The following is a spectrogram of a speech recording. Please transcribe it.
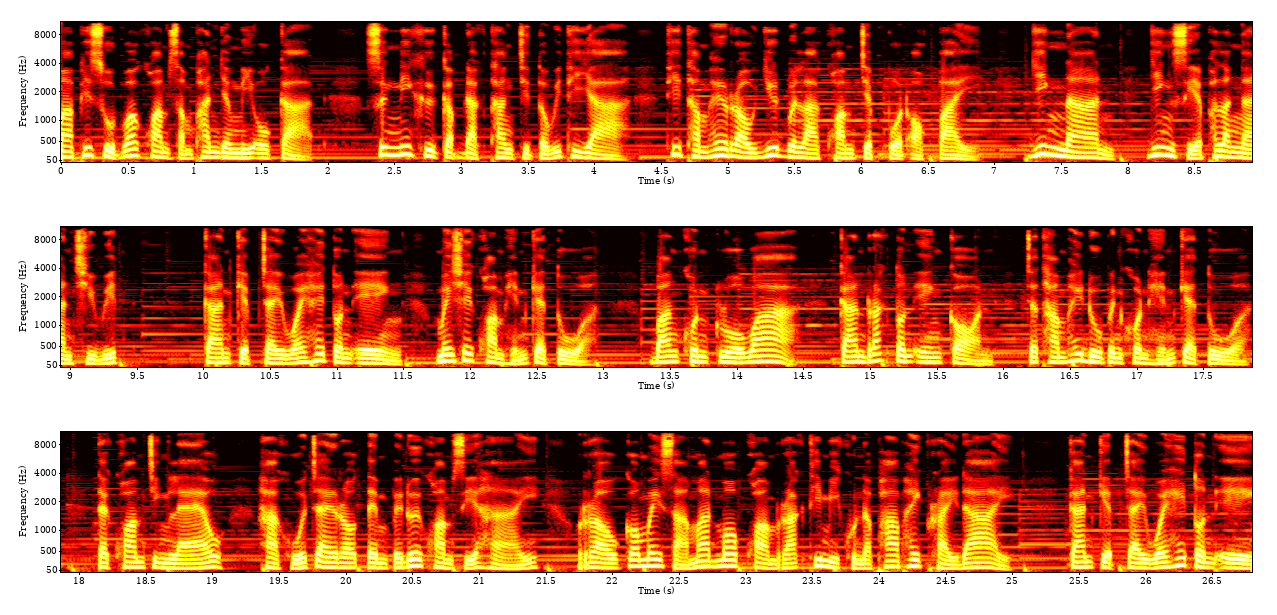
มาพิสูจน์ว่าความสัมพันธ์ยังมีโอกาส ซึ่งนี่คือกับดักทางจิตวิทยา ที่ทำให้เรายืดเวลาความเจ็บปวดออกไป ยิ่งนาน ยิ่งเสียพลังงานชีวิต การเก็บใจไว้ให้ตนเอง ไม่ใช่ความเห็นแก่ตัว บางคนกลัวว่า การรักตนเองก่อน จะทำให้ดูเป็นคนเห็นแก่ตัว แต่ความจริงแล้ว หากหัวใจเราเต็มไปด้วยความเสียหาย เราก็ไม่สามารถมอบความรักที่มีคุณภาพให้ใครได้ การเก็บใจไว้ให้ตนเอง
